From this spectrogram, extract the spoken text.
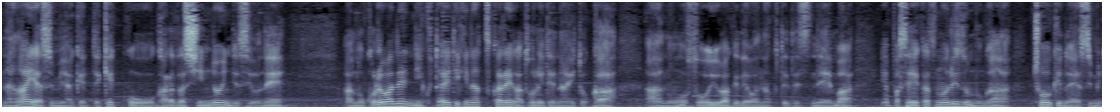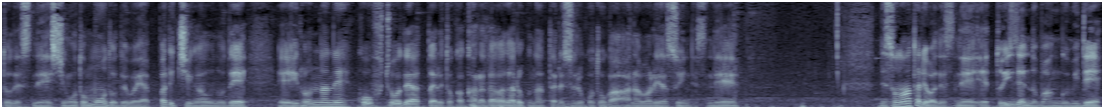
長い休み明けって結構体しんどいんですよね。あのこれはね肉体的な疲れが取れてないとかあのそういうわけではなくてですねまあやっぱ生活のリズムが長期の休みとですね仕事モードではやっぱり違うので、えー、いろんなねこう不調であったりとか体がだるくなったりすることが現れやすいんですね。で、そのあたりはですね、えっと、以前の番組で、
